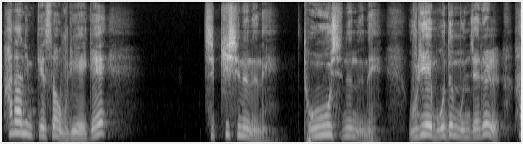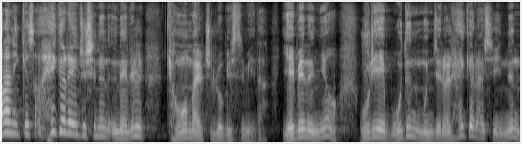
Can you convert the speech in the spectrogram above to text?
하나님께서 우리에게 지키시는 은혜, 도우시는 은혜, 우리의 모든 문제를 하나님께서 해결해 주시는 은혜를 경험할 줄로 믿습니다. 예배는요, 우리의 모든 문제를 해결할 수 있는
